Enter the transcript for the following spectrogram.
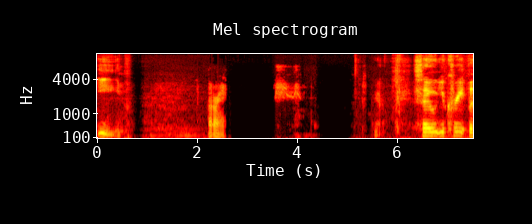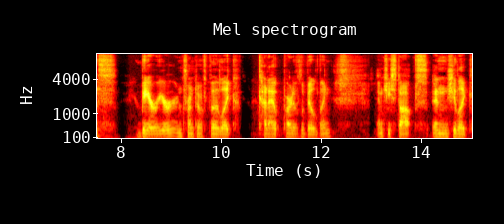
E. All right. Yeah. So you create this barrier in front of the like cutout part of the building, and she stops and she like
